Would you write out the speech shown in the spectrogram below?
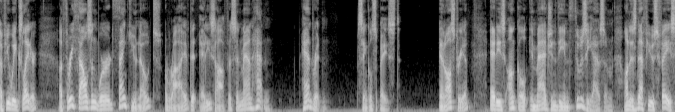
A few weeks later, a 3,000 word thank you note arrived at Eddie's office in Manhattan, handwritten, single spaced. In Austria, Eddie's uncle imagined the enthusiasm on his nephew's face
